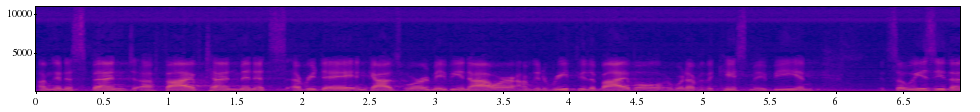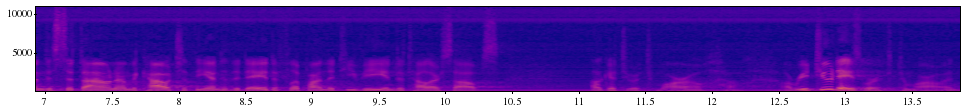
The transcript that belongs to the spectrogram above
I'm going to spend uh, five, ten minutes every day in God's Word, maybe an hour. I'm going to read through the Bible or whatever the case may be. And it's so easy then to sit down on the couch at the end of the day, to flip on the TV, and to tell ourselves, I'll get to it tomorrow. I'll, I'll read two days' worth tomorrow, and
